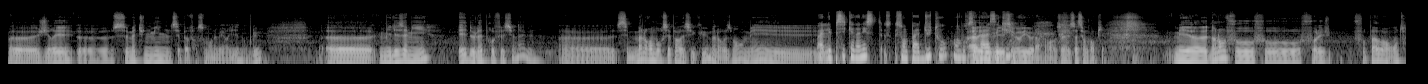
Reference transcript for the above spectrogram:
Euh, J'irais euh, se mettre une mine, c'est pas forcément la meilleure idée non plus. Euh, mais les amis et de l'aide professionnelle. Euh, c'est mal remboursé par la Sécu, malheureusement, mais. Bah, les psychanalystes sont pas du tout remboursés Ah par oui, la Sécu. Oui, voilà, Alors, ça, ça, c'est encore pire. Mais non, non, faut, faut, faut, aller, faut pas avoir honte.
